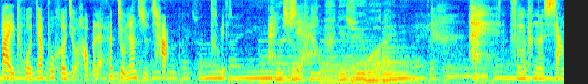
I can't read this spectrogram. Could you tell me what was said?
拜托人家不喝酒好不嘞？他酒量只差，特别，哎，其实也还好。哎，怎么可能想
